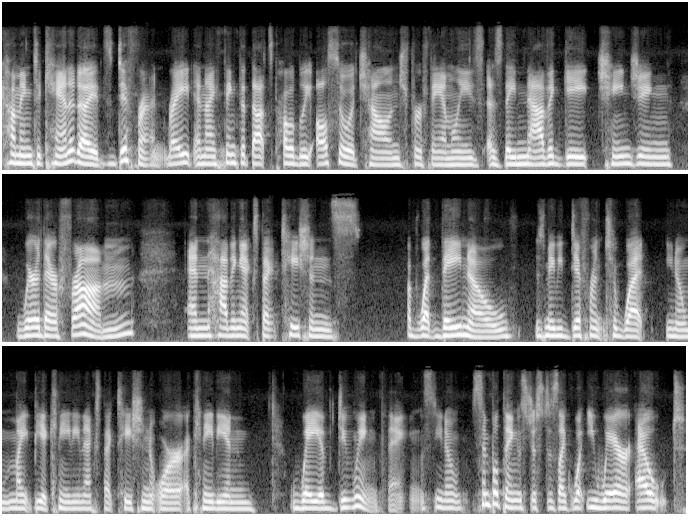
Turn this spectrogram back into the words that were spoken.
coming to Canada, it's different, right? And I think that that's probably also a challenge for families as they navigate changing where they're from and having expectations of what they know is maybe different to what you know might be a canadian expectation or a canadian way of doing things you know simple things just as like what you wear out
